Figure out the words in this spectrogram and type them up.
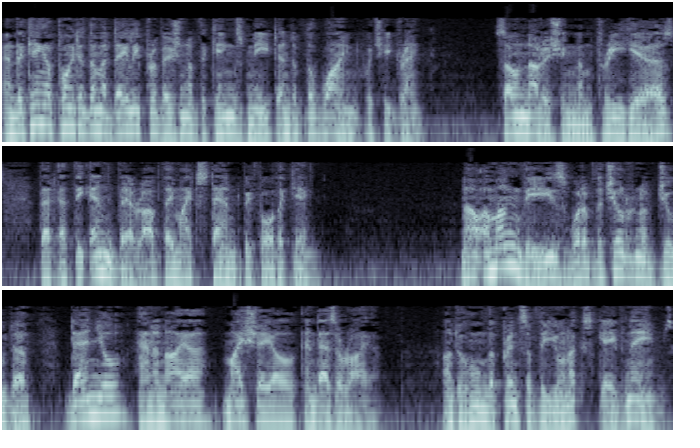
And the king appointed them a daily provision of the king's meat and of the wine which he drank, so nourishing them three years, that at the end thereof they might stand before the king. Now among these were of the children of Judah Daniel, Hananiah, Mishael, and Azariah, unto whom the prince of the eunuchs gave names.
